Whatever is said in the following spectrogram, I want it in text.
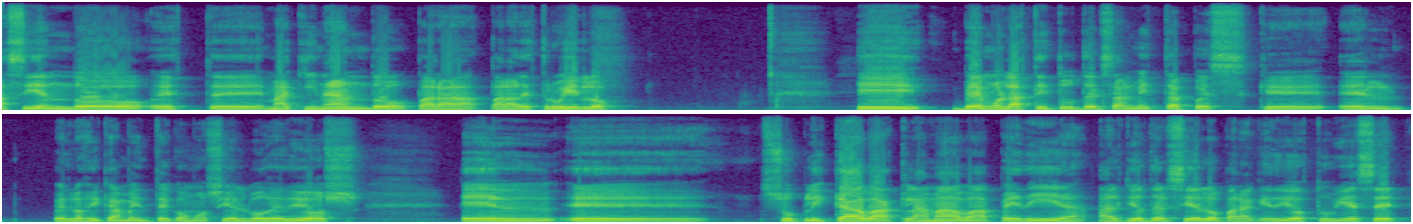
haciendo, este, maquinando para, para destruirlo. Y vemos la actitud del salmista, pues que él, pues lógicamente como siervo de Dios, él eh, suplicaba, clamaba, pedía al Dios del cielo para que Dios tuviese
